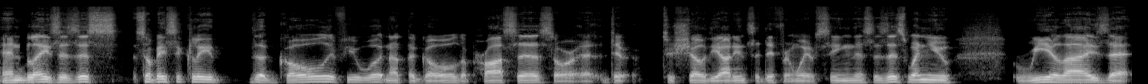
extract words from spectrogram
And Blaze, is this so basically the goal, if you would, not the goal, the process, or uh, to show the audience a different way of seeing this? Is this when you realize that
